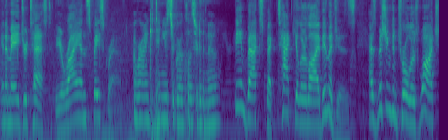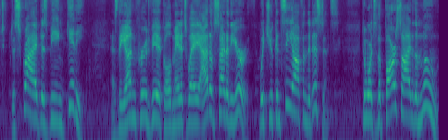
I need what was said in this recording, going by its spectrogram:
In a major test, the Orion spacecraft. Orion continues to grow closer to the moon. Beamed back spectacular live images as mission controllers watched, described as being giddy, as the uncrewed vehicle made its way out of sight of the Earth, which you can see off in the distance, towards the far side of the moon,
